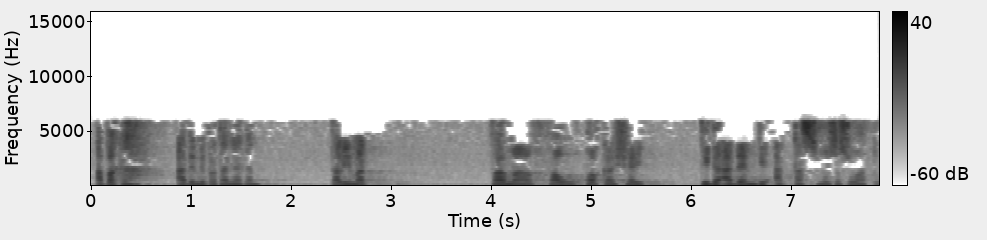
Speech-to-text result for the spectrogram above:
Apakah ada yang dipertanyakan? Kalimat fama fauqaka syai' tidak ada yang di atasmu sesuatu.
